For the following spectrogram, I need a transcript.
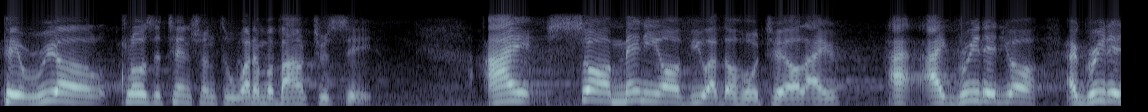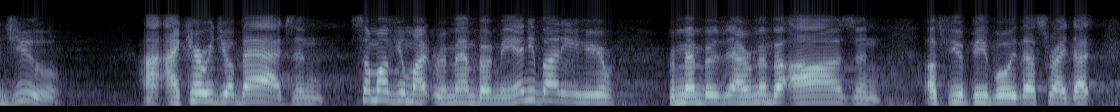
pay real close attention to what I'm about to say. I saw many of you at the hotel. I, I, I greeted, your, I greeted you. I, I, carried your bags, and some of you might remember me. Anybody here remembers me? I remember Oz and a few people. That's right. That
